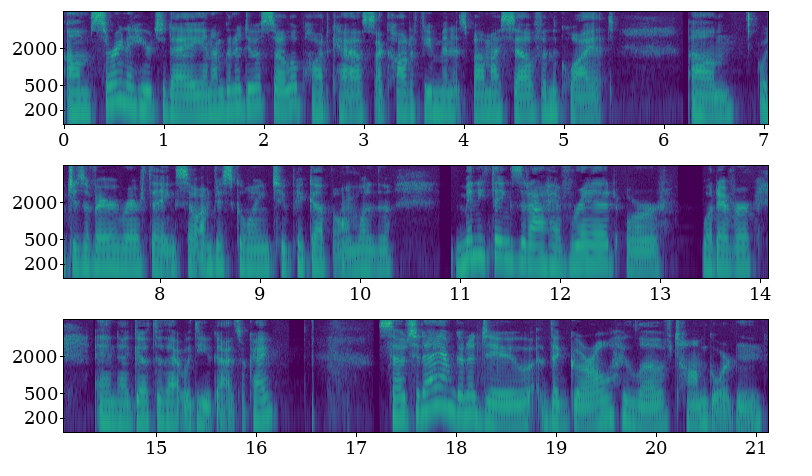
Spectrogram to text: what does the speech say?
Um, Serena here today, and I'm going to do a solo podcast. I caught a few minutes by myself in the quiet, um, which is a very rare thing. So I'm just going to pick up on one of the many things that I have read or whatever and uh, go through that with you guys, okay? So today I'm going to do The Girl Who Loved Tom Gordon.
